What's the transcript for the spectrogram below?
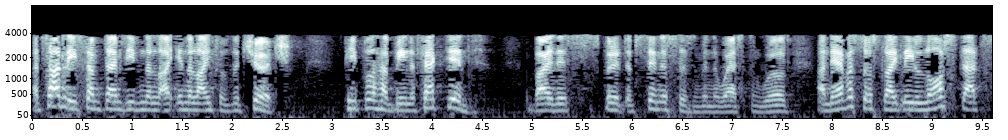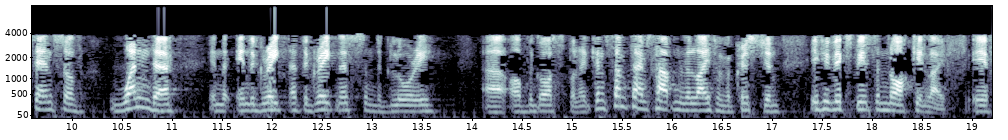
And sadly, sometimes even in the life of the church, people have been affected by this spirit of cynicism in the Western world and ever so slightly lost that sense of wonder in the, in the great, at the greatness and the glory uh, of the gospel. It can sometimes happen in the life of a Christian if you've experienced a knock in life. If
